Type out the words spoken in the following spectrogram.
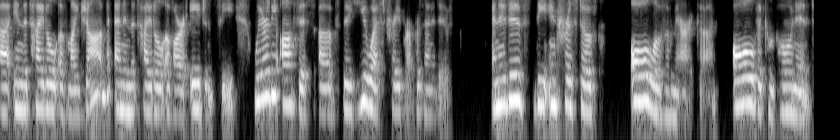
uh, in the title of my job and in the title of our agency. We are the office of the US Trade Representative. And it is the interest of all of America, all the component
